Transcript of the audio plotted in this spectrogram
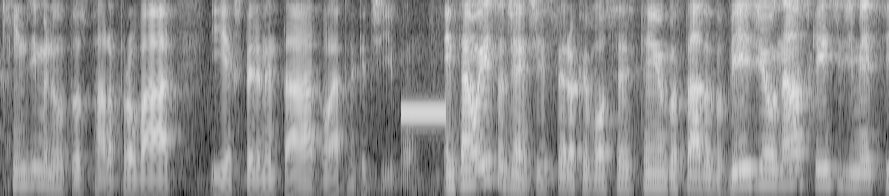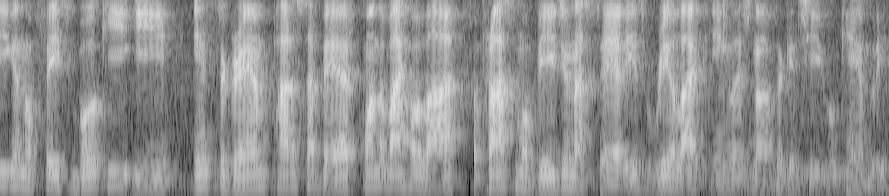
15 minutos para provar e experimentar o aplicativo. Então é isso, gente. Espero que vocês tenham gostado do vídeo. Não esqueça de me seguir no Facebook e Instagram para saber quando vai rolar o próximo vídeo nas séries Real Life English no aplicativo Cambly.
